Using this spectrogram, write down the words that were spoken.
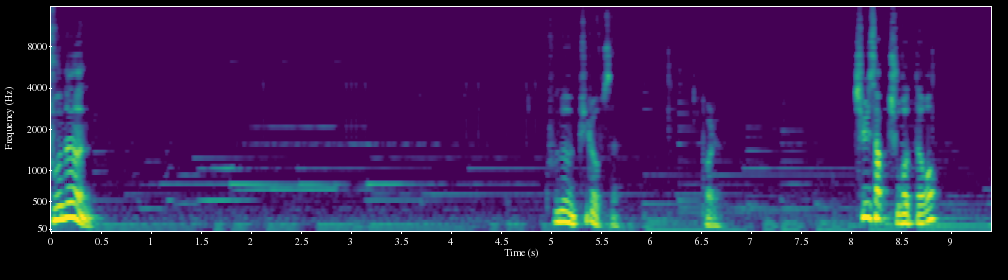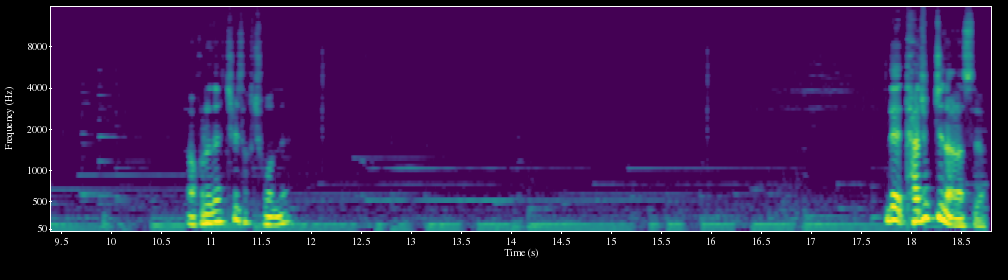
9는 9는 필요 없어요. 버려. 7삭 죽었다고? 아 그러네 7삭 죽었네. 근데 다 죽진 않았어요.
